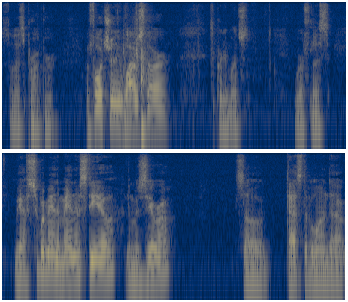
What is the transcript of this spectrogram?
So that's proper. Unfortunately, Wildstar is pretty much worthless. We have Superman the Man of Steel, number zero. So that's the one that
